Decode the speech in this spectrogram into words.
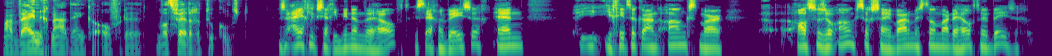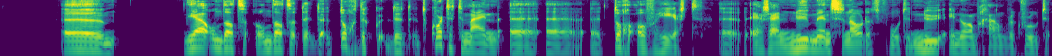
Maar weinig nadenken over de wat verdere toekomst. Dus eigenlijk zeg je minder dan de helft, is het echt mee bezig. En je, geeft ook aan angst, maar als ze zo angstig zijn, waarom is dan maar de helft mee bezig? Uh, ja, omdat, omdat toch de, de, het korte termijn uh, uh, toch overheerst. er zijn nu mensen nodig, we moeten nu enorm gaan recruiten.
